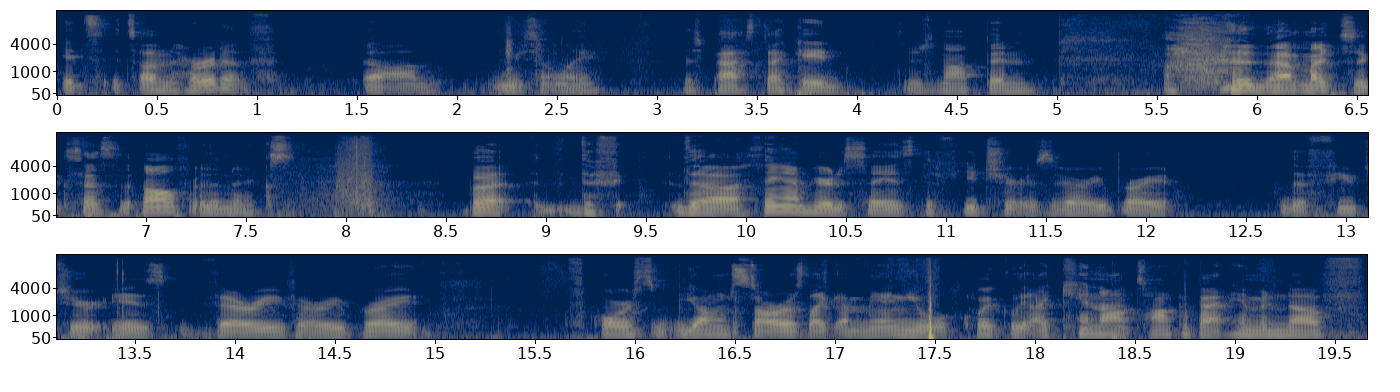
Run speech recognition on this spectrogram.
it's it's unheard of. Um, recently, this past decade, there's not been that much success at all for the Knicks. But the the thing I'm here to say is the future is very bright. The future is very very bright. Of course, young stars like Immanuel Quickley. I cannot talk about him enough.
